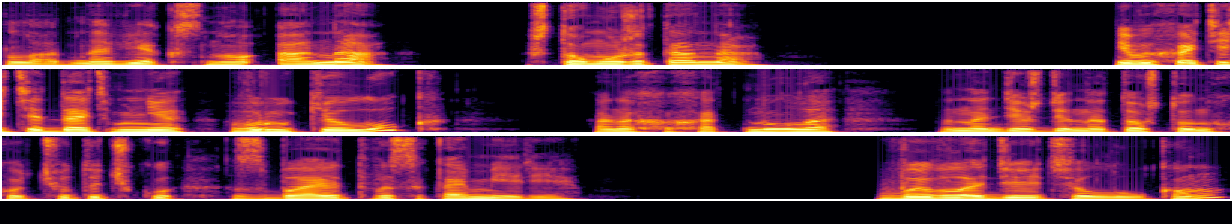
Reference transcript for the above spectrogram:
Ладно, Векс, но она... Что может она? И вы хотите дать мне в руки лук? Она хохотнула в надежде на то, что он хоть чуточку сбавит высокомерие. Вы владеете луком?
